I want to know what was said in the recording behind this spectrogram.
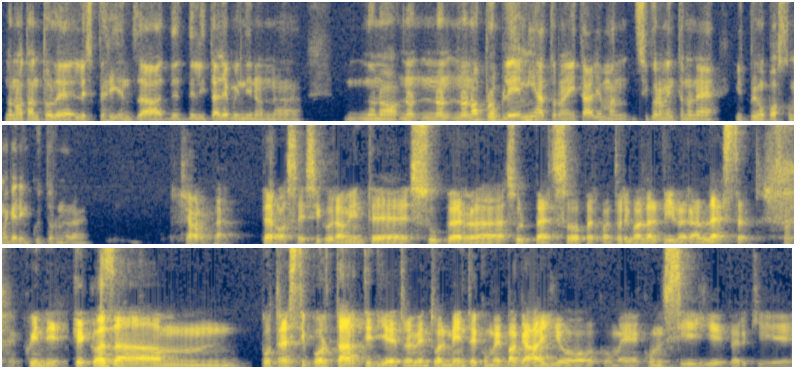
non ho tanto le, l'esperienza de, dell'Italia, quindi non, non, ho, non, ho, problemi a tornare in Italia, ma sicuramente non è il primo posto magari in cui tornerei. Chiaro. Beh, Però sei sicuramente super uh, sul pezzo per quanto riguarda il vivere all'estero. Sì. Quindi che cosa mh, potresti portarti dietro eventualmente come bagaglio, come consigli per chi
